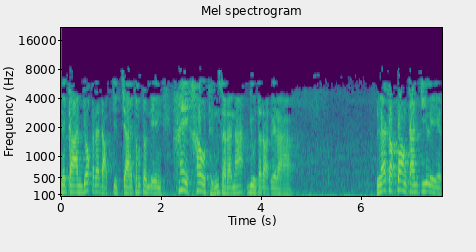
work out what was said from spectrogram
ในการยกระดับจิตใจของตนเอง ให้เข้าถึงสารณะอยู่ตลอดเวลา และก็ป้องกันกิเลส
